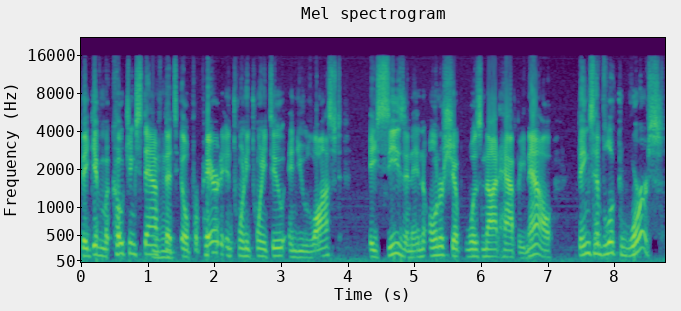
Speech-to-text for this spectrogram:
They give him a coaching staff mm-hmm. that's ill prepared in 2022, and you lost a season, and ownership was not happy. Now, things have looked worse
